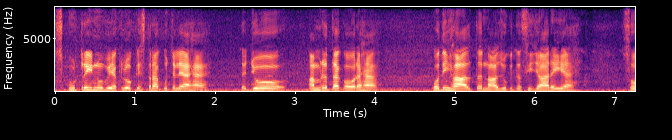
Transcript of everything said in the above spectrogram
ਸਕੂਟਰੀ ਨੂੰ ਵੇਖ ਲਓ ਕਿਸ ਤਰ੍ਹਾਂ ਕੁਚਲਿਆ ਹੈ ਤੇ ਜੋ ਅੰਮ੍ਰਿਤਾ ਕੌਰ ਹੈ, ਉਹਦੀ ਹਾਲਤ ਨਾਜ਼ੁਕ ਦੱਸੀ ਜਾ ਰਹੀ ਹੈ। ਸੋ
